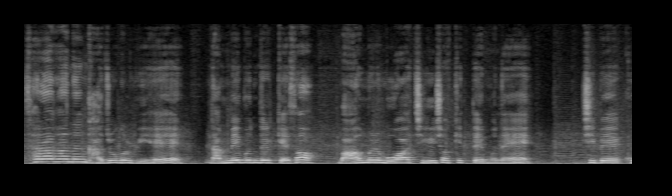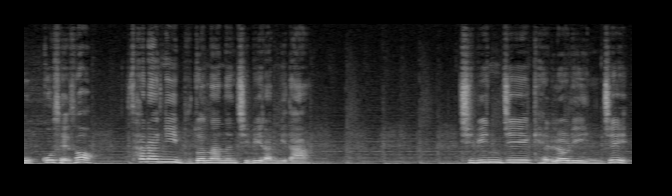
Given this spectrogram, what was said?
사랑하는 가족을 위해 남매분들께서 마음을 모아 지으셨기 때문에 집의 곳곳에서 사랑이 묻어나는 집이랍니다. 집인지 갤러리인지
